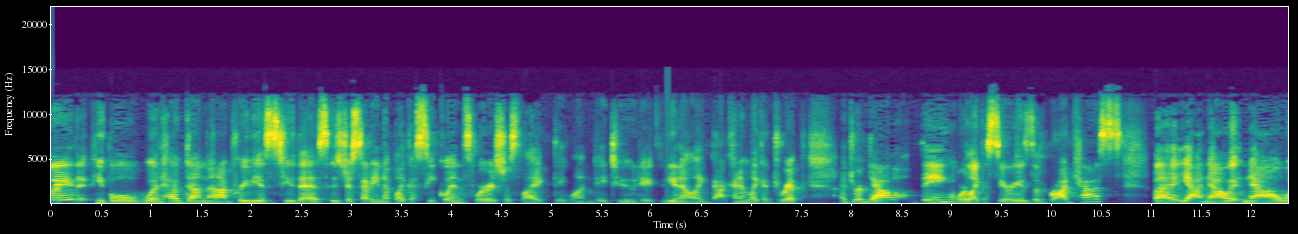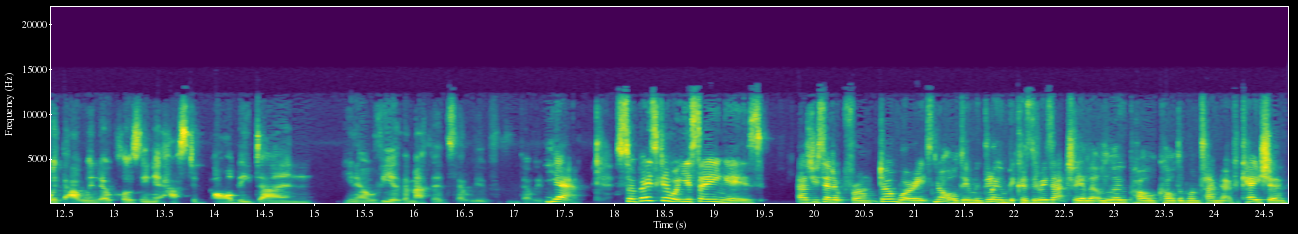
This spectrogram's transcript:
way that people would have done that previous to this is just setting up like a sequence where it's just like day one, day two, day, you know, like that kind of like a drip, a dripped yeah. out thing or like a series of broadcasts. But yeah, now it, now with that window closing, it has to all be done you know via the methods that we've that we've yeah so basically what you're saying is as you said up front, don't worry, it's not all doom and gloom because there is actually a little loophole called a one time notification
